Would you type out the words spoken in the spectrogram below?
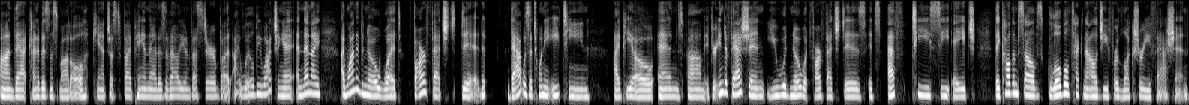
on that kind of business model. Can't justify paying that as a value investor, but I will be watching it. And then I, I wanted to know what Farfetch did. That was a 2018 IPO. And um, if you're into fashion, you would know what Farfetch is. It's FTCH. They call themselves Global Technology for Luxury Fashion.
